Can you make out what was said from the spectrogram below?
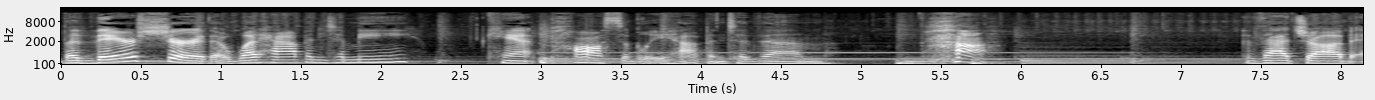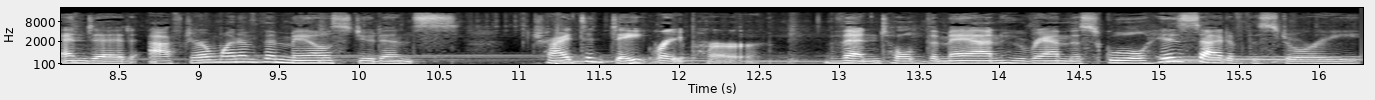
but they're sure that what happened to me can't possibly happen to them. Ha! That job ended after one of the male students tried to date rape her, then told the man who ran the school his side of the story,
